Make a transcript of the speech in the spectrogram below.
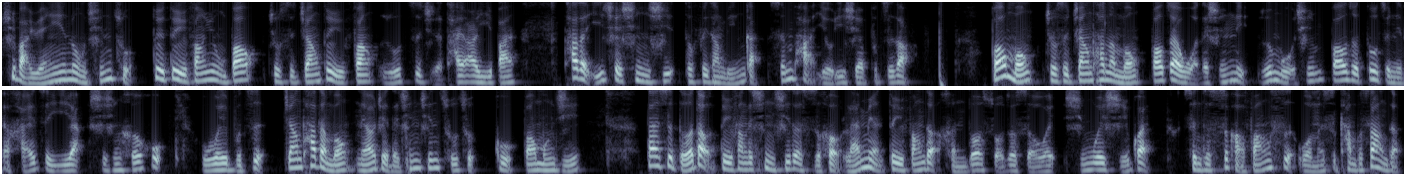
去把原因弄清楚。对对方用包，就是将对方如自己的胎儿一般，他的一切信息都非常敏感，生怕有一些不知道。包蒙就是将他的蒙包在我的心里，如母亲包着肚子里的孩子一样细心呵护，无微不至，将他的蒙了解得清清楚楚，故包蒙吉。但是得到对方的信息的时候，难免对方的很多所作所为、行为习惯，甚至思考方式，我们是看不上的。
